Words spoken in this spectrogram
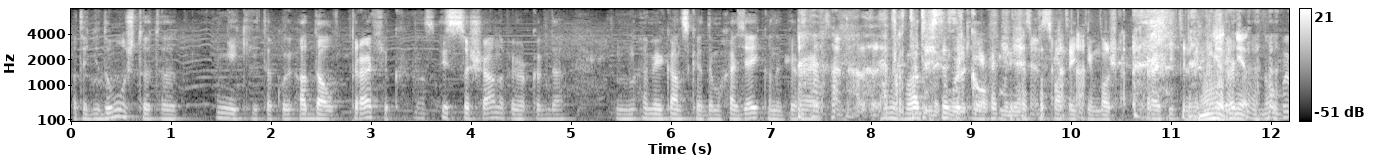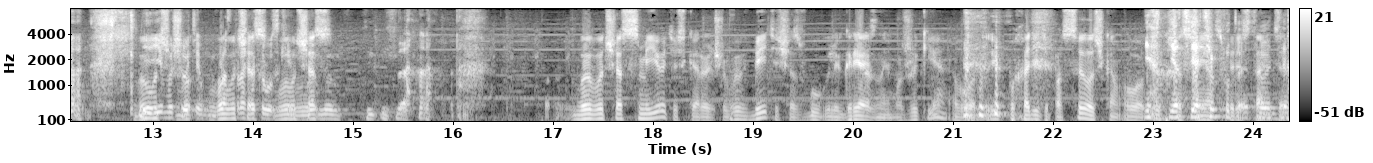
А ты не думал, что это некий такой отдал трафик из США, например, когда американская домохозяйка набирает в адрес языке. Я хочу сейчас посмотреть немножко отвратительно. Нет, нет, ну вы... Вы вот сейчас... Вы вот сейчас смеетесь, короче, вы вбейте сейчас в гугле грязные мужики, вот, и походите по ссылочкам, вот. Нет, нет, я не буду перестаньте.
